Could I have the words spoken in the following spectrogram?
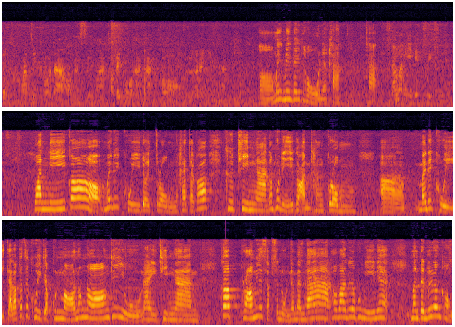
กรมสุขภาพจิตเขาจะออกหนังสือมาเขาได้โทรหาทางกองหรืออะไรอย่างเงี้ยไหมครับอ๋อไม่ไม่ได้โทรนะคะค่ะ แล้ววันนี้ได้คุยกันยังวันนี้ก็ไม่ได้คุยโดยตรงนะคะ แต่ก็คือทีมงานต้องพูดอย่างนี้ก่อนทางกรมอ่า ไม่ได้คุย แต่เราก็จะคุยกับคุณหมอน้องๆที่อยู่ในทีมงาน ก็พร้อมที่จะสนับสนุนนะแมนด้าใช่ค่ะเพราะว่าเรื่องพวกนี้เนี่ยมันเป็นเรื่องของ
